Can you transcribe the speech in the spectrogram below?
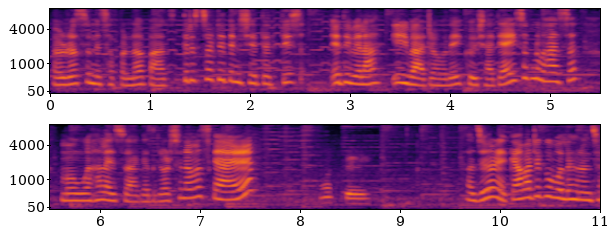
र शून्य छप्पन्न पाँच त्रिसठी तिन सय तेत्तिस। यति बेला यही बाटो हुँदै कोही साथी आइसक्नु भएको छ। म उहाँलाई स्वागत गर्छु। नमस्कार। हजुर कहाँबाट को बोल्दै हुनुहुन्छ?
